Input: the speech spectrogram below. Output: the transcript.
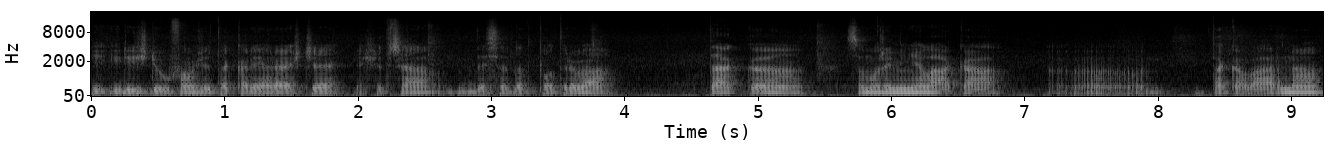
i, i když doufám, že ta kariéra ještě, ještě třeba 10 let potrvá, tak uh, samozřejmě mě láká uh, ta kavárna,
